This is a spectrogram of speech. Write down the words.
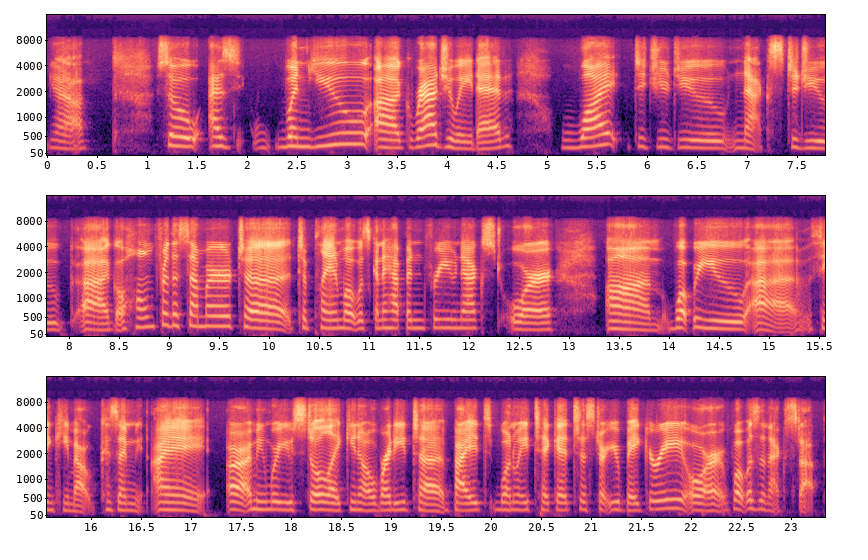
Yeah. So, as when you uh, graduated, what did you do next? Did you uh, go home for the summer to to plan what was going to happen for you next, or um, what were you uh, thinking about? Because I mean, I or I mean, were you still like you know ready to buy one way ticket to start your bakery, or what was the next step?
